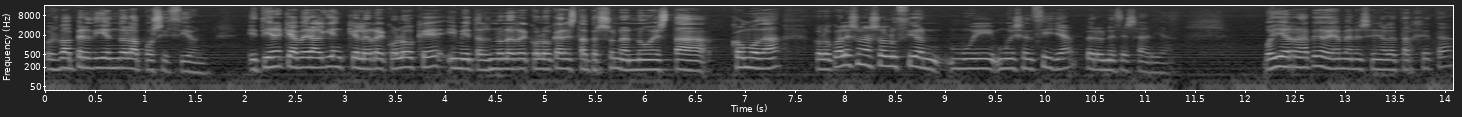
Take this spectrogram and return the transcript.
pues va perdiendo la posición. Y tiene que haber alguien que le recoloque y mientras no le recolocan esta persona no está cómoda, con lo cual es una solución muy, muy sencilla pero necesaria. Voy a ir rápido, ya me han enseñado la tarjeta.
